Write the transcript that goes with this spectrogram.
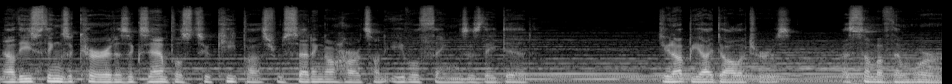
Now, these things occurred as examples to keep us from setting our hearts on evil things as they did. Do not be idolaters, as some of them were.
